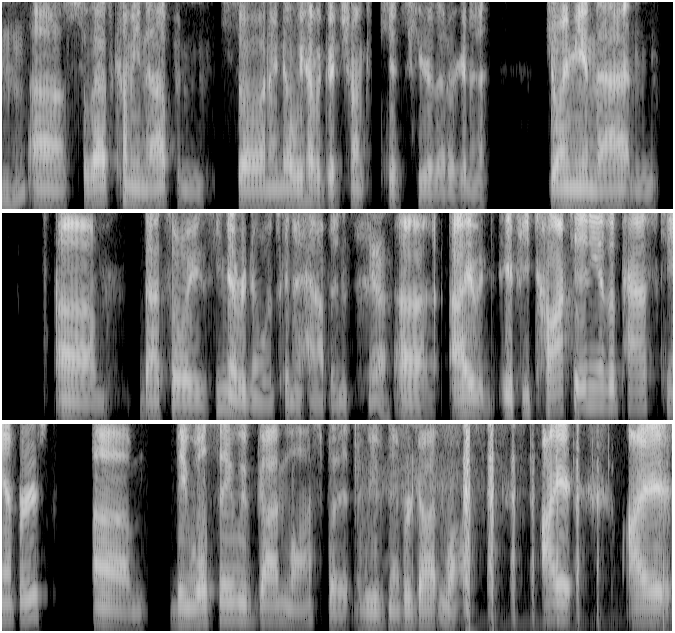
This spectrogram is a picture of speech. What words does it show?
Mhm. Uh, so that's coming up, and so and I know we have a good chunk of kids here that are gonna join me in that, and um, that's always you never know what's gonna happen. yeah. Uh, I if you talk to any of the past campers, um, they will say we've gotten lost, but we've never gotten lost. I I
